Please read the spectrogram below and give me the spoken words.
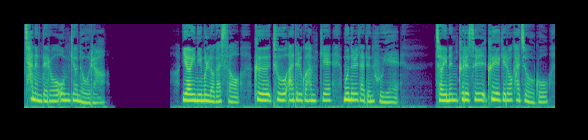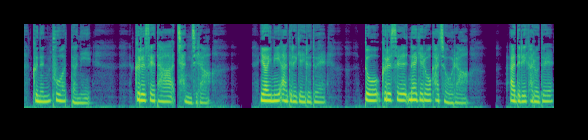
차는 대로 옮겨 놓으라. 여인이 물러가서 그 두 아들과 함께 문을 닫은 후에 저희는 그릇을 그에게로 가져오고 그는 부었더니 그릇에 다 찬지라. 여인이 아들에게 이르되 또 그릇을 내게로 가져오라. 아들이 가로되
